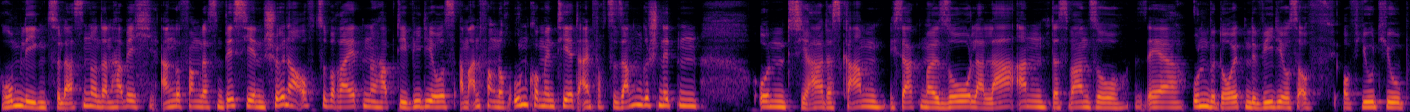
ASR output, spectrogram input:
rumliegen zu lassen. Und dann habe ich angefangen, das ein bisschen schöner aufzubereiten und habe die Videos am Anfang noch unkommentiert einfach zusammengeschnitten. Und ja, das kam, ich sag mal so lala an. Das waren so sehr unbedeutende Videos auf, auf YouTube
